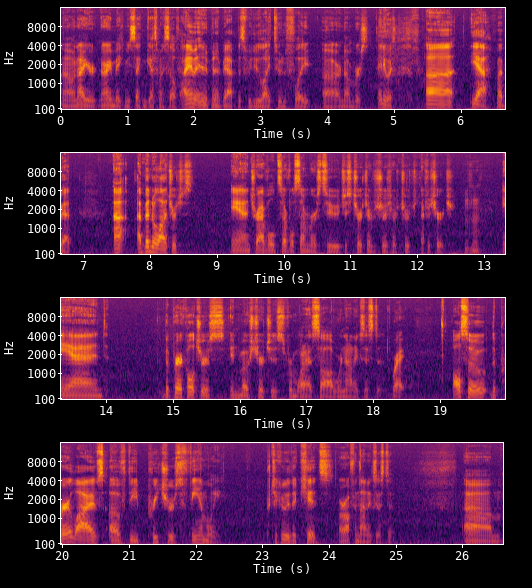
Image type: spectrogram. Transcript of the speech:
Oh, now you're now you're making me second guess myself. I am an independent Baptist. We do like to inflate uh, our numbers. Anyways, uh, yeah, my bad. Uh, I've been to a lot of churches and traveled several summers to just church after church after church after church. Mm-hmm. And the prayer cultures in most churches, from what I saw, were non existent. Right. Also, the prayer lives of the preacher's family, particularly the kids, are often non existent. Um,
